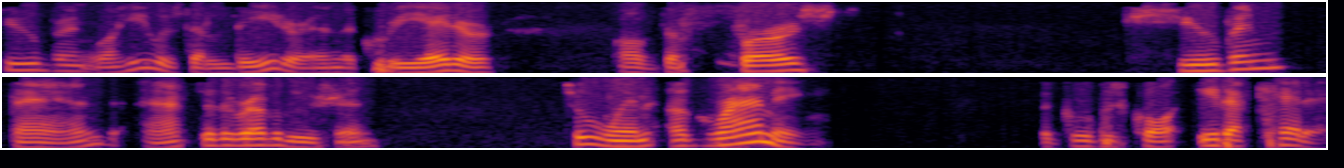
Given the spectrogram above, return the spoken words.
Cuban. Well, he was the leader and the creator of the first Cuban band after the revolution to win a Grammy. The group is called Irakere,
